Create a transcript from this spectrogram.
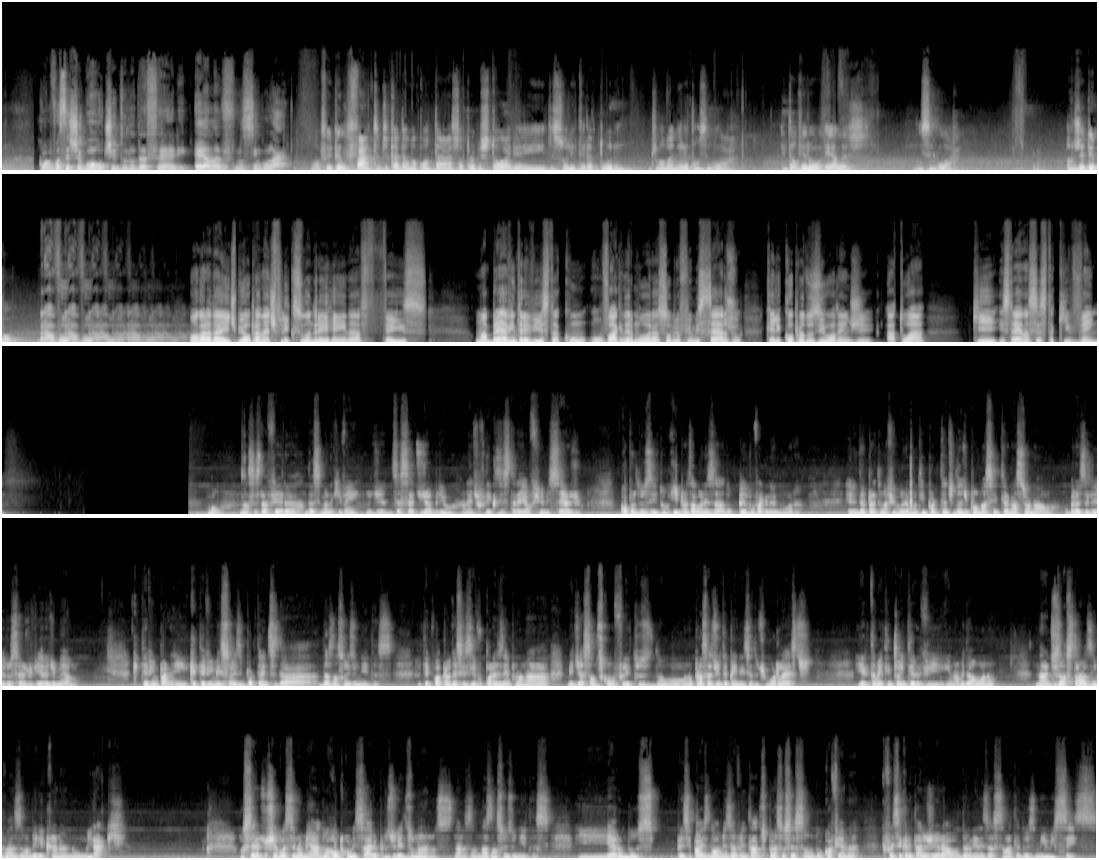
Como você chegou ao título da série Elas no Singular? Foi pelo fato de cada uma contar a sua própria história e de sua literatura de uma maneira tão singular. Então virou Elas no Singular. Angers Demo. Bravo, bravo, bravo, bravo. Bom, agora da HBO para Netflix, o Andrei Reina fez uma breve entrevista com o Wagner Moura sobre o filme Sérgio, que ele coproduziu, além de atuar, que estreia na sexta que vem. Bom, na sexta-feira da semana que vem, no dia 17 de abril, a Netflix estreia o filme Sérgio, coproduzido e protagonizado pelo Wagner Moura. Ele interpreta uma figura muito importante da diplomacia internacional, o brasileiro Sérgio Vieira de Mello, que teve, que teve missões importantes da, das Nações Unidas. Ele teve papel decisivo, por exemplo, na mediação dos conflitos do, no processo de independência do Timor-Leste. E ele também tentou intervir, em nome da ONU, na desastrosa invasão americana no Iraque. O Sérgio chegou a ser nomeado alto comissário para os direitos humanos nas, nas Nações Unidas e era um dos principais nomes aventados para a sucessão do Kofi Annan, que foi secretário-geral da organização até 2006.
